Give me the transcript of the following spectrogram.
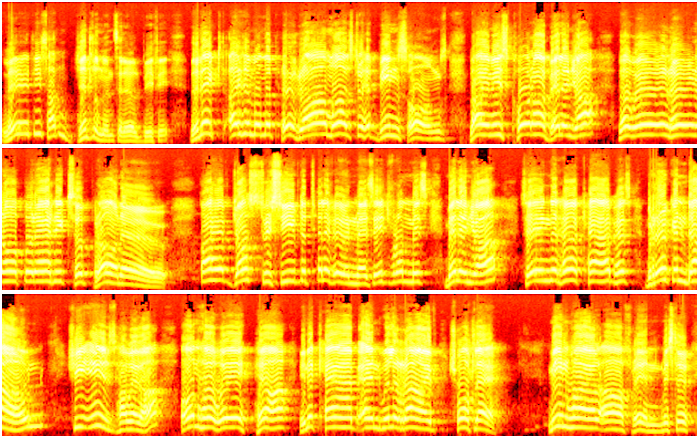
Ladies and gentlemen, said old Beefy, the next item on the programme was to have been songs by Miss Cora Bellinger the well-known operatic soprano. I have just received a telephone message from Miss Bellinger saying that her cab has broken down. She is, however, on her way here in a cab and will arrive shortly. Meanwhile, our friend Mr.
